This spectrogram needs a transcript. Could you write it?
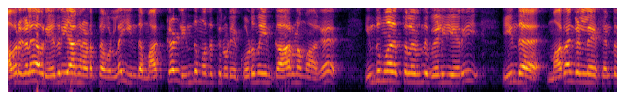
அவர்களை அவர் எதிரியாக நடத்தவில்லை. இந்த மக்கள் இந்து மதத்தினுடைய கொடுமையின் காரணமாக இந்து மதத்திலிருந்து வெளியேறி இந்த மதங்களிலே சென்று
